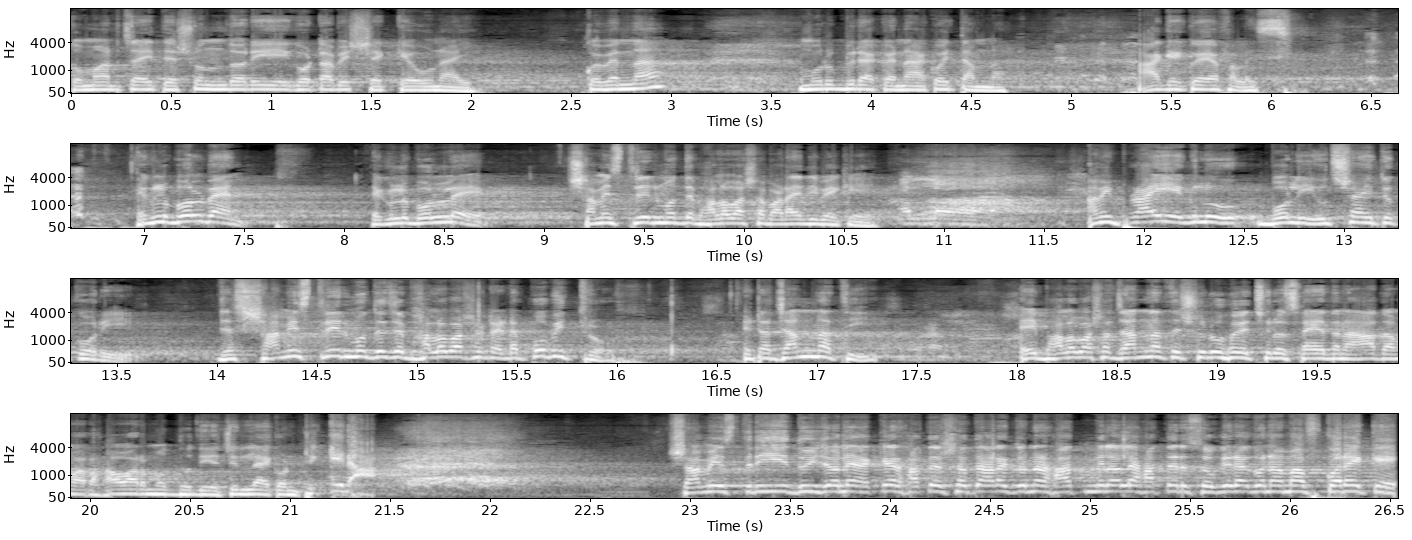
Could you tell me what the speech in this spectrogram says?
তোমার চাইতে সুন্দরী গোটা বিশ্বে কেউ নাই। কইবেন না? মুরব্বীরা কয়, না, কইতাম না। আগে কইয়া ফেলাইছি। এগুলো বলবেন? এগুলো বললে স্বামী স্ত্রীর মধ্যে ভালোবাসা বাড়াই দিবে কে? আমি প্রায় এগুলো বলি উৎসাহিত করি। যে স্বামী স্ত্রীর মধ্যে যে ভালোবাসাটা এটা পবিত্র এটা জান্নাতি। এই ভালোবাসা জান্নাতে শুরু হয়েছিল সাইয়েদনা আদম আর হাওয়ার মধ্য দিয়ে চিল্লা এখন ঠিক না? স্বামী স্ত্রী দুইজনে একের হাতের সাথে আরেকজনের হাত মিলালে হাতের সগিরা গুনাহ মাফ করে কে?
